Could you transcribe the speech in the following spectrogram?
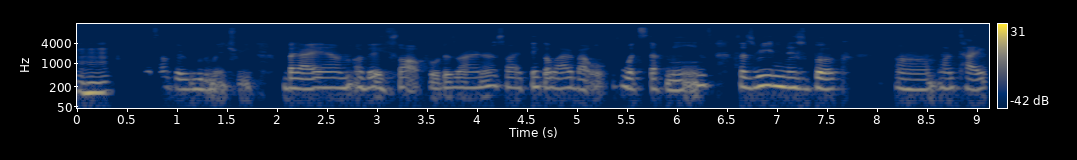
Mm-hmm. That sounds very rudimentary, but I am a very thoughtful designer, so I think a lot about what, what stuff means. So I was reading this book um, on type.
